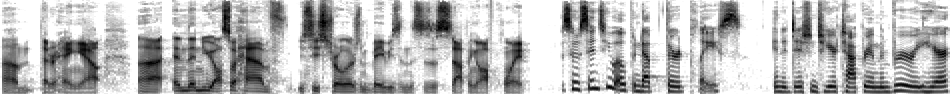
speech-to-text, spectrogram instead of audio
um, that are hanging out. Uh, and then you also have, you see strollers and babies, and this is a stopping off point. So, since you opened up Third Place, in addition to your tap room and brewery here,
